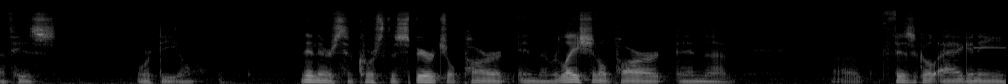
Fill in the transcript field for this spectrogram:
of his ordeal. And then there's, of course, the spiritual part and the relational part and the uh, physical agony,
